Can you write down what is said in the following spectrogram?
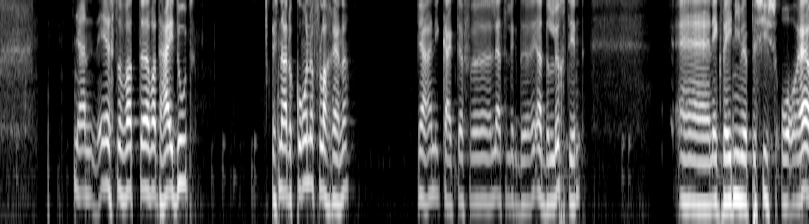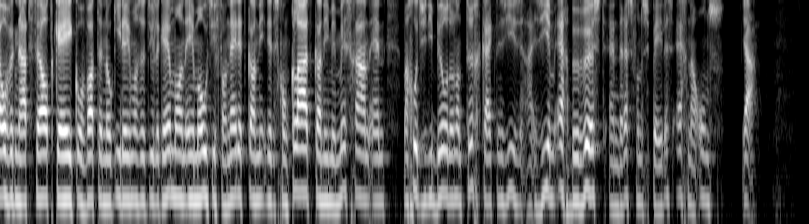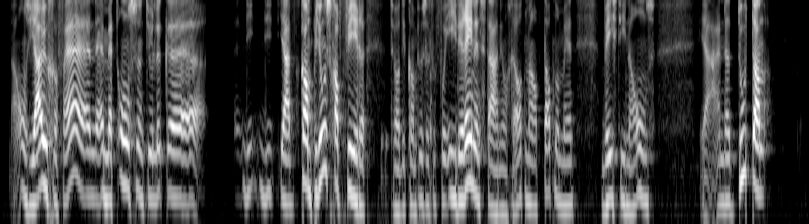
Ja, het eerste wat, wat hij doet, is naar de cornervlag rennen. Ja, en die kijkt even letterlijk de, ja, de lucht in. En ik weet niet meer precies of, hè, of ik naar het veld keek of wat dan ook. Iedereen was natuurlijk helemaal een emotie van... nee, dit, kan niet, dit is gewoon klaar, het kan niet meer misgaan. En, maar goed, als je die beelden dan terugkijkt... dan zie je, zie hem echt bewust en de rest van de spelers echt naar ons... ja, naar ons juichen. Hè? En, met ons natuurlijk uh, die, die, ja, het kampioenschap vieren. Terwijl die kampioenschap voor iedereen in het stadion geldt. Maar op dat moment wees hij naar ons. Ja, en dat doet dan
